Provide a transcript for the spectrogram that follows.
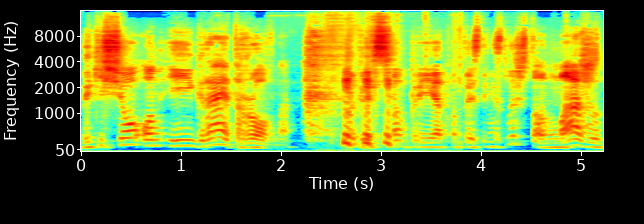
Так еще он и играет ровно при всем при этом. То есть ты не слышишь, что он мажет,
